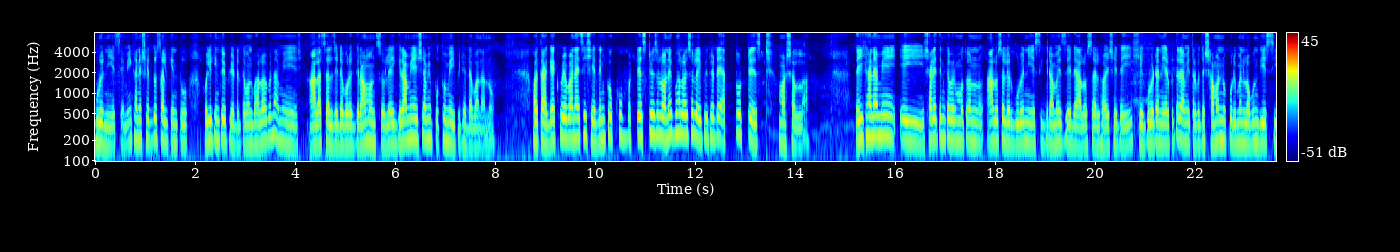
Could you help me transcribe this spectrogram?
গুঁড়ে নিয়েছি আমি। এখানে সেদ্ধ চাল কিন্তু, হলে কিন্তু এই পিঠাটা তেমন ভালো হবে না। আমি আলা চাল যেটা বলে গ্রাম অঞ্চলে, এই গ্রামে এসে আমি প্রথমে এই পিঠাটা বানানো। হয়তো আগে এক ফিরে বানাইছি, সেদিনকেও খুব টেস্ট হয়েছিল, অনেক ভালো হয়েছিল এই পিঠাটা, এত টেস্ট মাসাল্লাহ তো এইখানে আমি এই সাড়ে তিন কাপের মতন আলো চালের গুঁড়ো নিয়েছি গ্রামে যে এটা আলো চাল হয় সেটাই। সেই গুঁড়োটা নেওয়ার ভিতরে আমি তার ভিতরে সামান্য পরিমাণ লবণ দিয়েছি।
